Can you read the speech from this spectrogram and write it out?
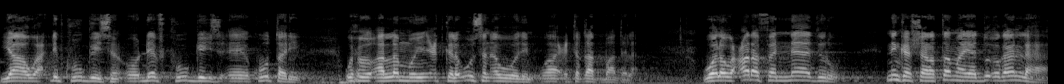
yaa wax dhib kuu geysan oo dheef kuu tari wuxuu alla mooyen cid kale uusan awoodin waa ictiqaad baaila walow carafa annaadiru ninka sharatamaya hadduu ogaan lahaa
